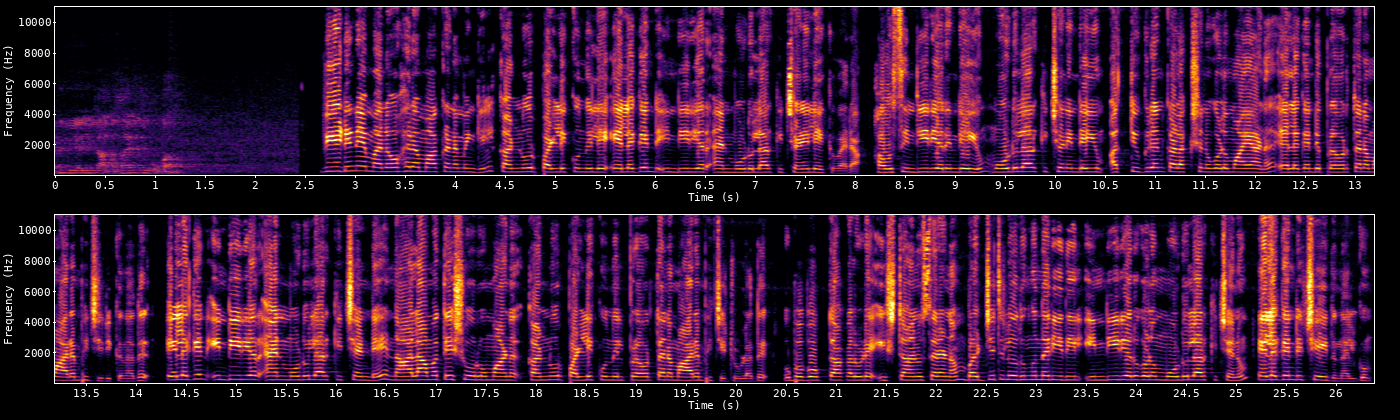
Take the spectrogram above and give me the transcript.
എന്ന് വിചാരിച്ചിട്ട് അവസാനിച്ച് പോകാം. വീടിനെ മനോഹരമാക്കണമെങ്കിൽ കണ്ണൂർ പള്ളിക്കുന്നിലെ എലഗന്റ് ഇന്റീരിയർ ആൻഡ് മോഡുലാർ കിച്ചണിലേക്ക് വരാം. ഹൌസ് ഇന്റീരിയറിന്റെയും മോഡുലാർ കിച്ചണിന്റെയും അത്യുഗ്രൻ കളക്ഷനുകളുമായാണ് എലഗന്റ് പ്രവർത്തനം ആരംഭിച്ചിരിക്കുന്നത്. എലഗന്റ് ഇന്റീരിയർ ആൻഡ് മോഡുലാർ കിച്ചന്റെ നാലാമത്തെ ഷോറൂമാണ് കണ്ണൂർ പള്ളിക്കുന്നിൽ പ്രവർത്തനം ആരംഭിച്ചിട്ടുള്ളത്. ഉപഭോക്താക്കളുടെ ഇഷ്ടാനുസരണം ബഡ്ജറ്റിൽ ഒതുങ്ങുന്ന രീതിയിൽ ഇന്റീരിയറുകളും മോഡുലാർ കിച്ചനും എലഗന്റ് ചെയ്തു നൽകും.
